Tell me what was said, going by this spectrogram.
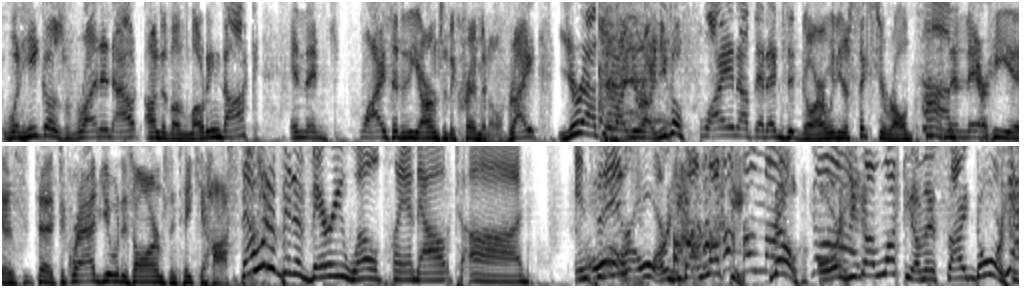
when he goes running out onto the loading dock and then flies into the arms of the criminal, right? You're out there on your own. You go flying out that exit door with your 6-year-old Um, and then there he is to, to grab you in his arms and take you hostage. That would have been a very well planned out uh, incident. Or, or he got lucky. Oh no, God. or he got lucky on that side door because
